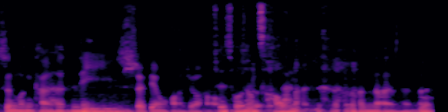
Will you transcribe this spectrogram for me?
是门槛很低，随便画就好。所以抽象超难的，很难很难。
